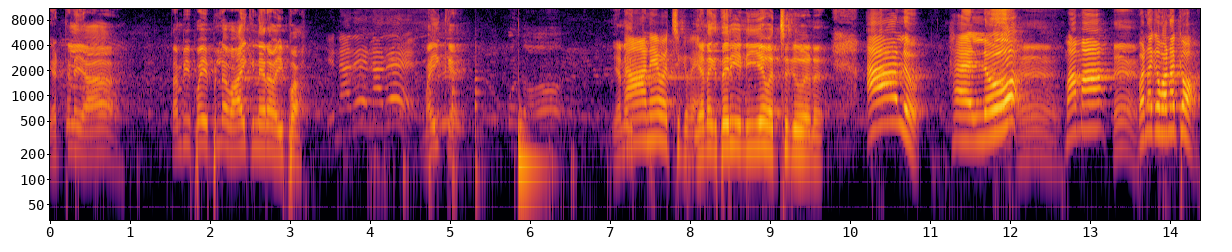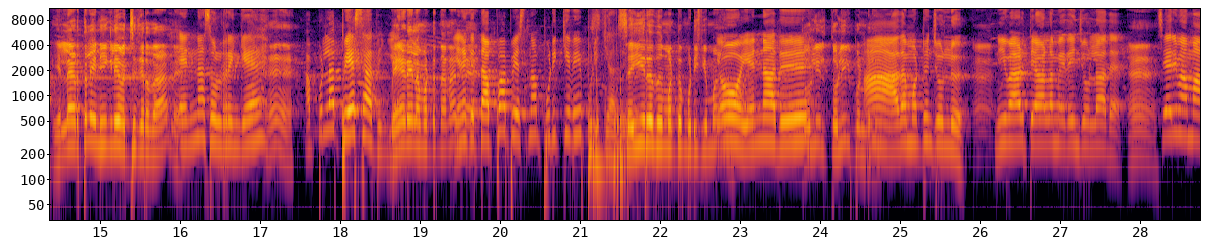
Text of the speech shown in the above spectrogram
எட்டலையா? தம்பி போய் பிள்ளை வாய்க்கு நேரம் வைப்பா. மைக்க. நானே வச்சுக்குவேன். எனக்கு தெரியும் நீயே வச்சுக்குவேன்னு. ஹலோ ஹலோ. மாமா. வணக்கம் வணக்கம். எல்லா இடத்துலயும் நீங்களே வச்சுக்கிறதா? என்ன? சொல்றீங்க. அப்படிலாம் பேசாதீங்க. மேடையில மட்டும் தானே எனக்கு தப்பா பேசினா பிடிக்கவே பிடிக்காது. செய்யறது மட்டும் பிடிக்குமா? யோ என்னது? தொழில் தொழில் பண்ற அத மட்டும் சொல்லு. நீ வேற தேவையில்லாம எதையும் சொல்லாத. சரி மாமா.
